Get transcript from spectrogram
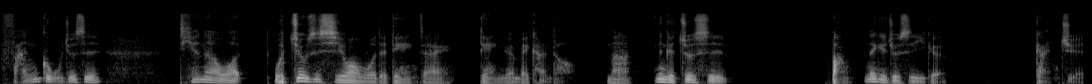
反骨，就是天哪，我我就是希望我的电影在电影院被看到，那那个就是。棒，那个就是一个感觉，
